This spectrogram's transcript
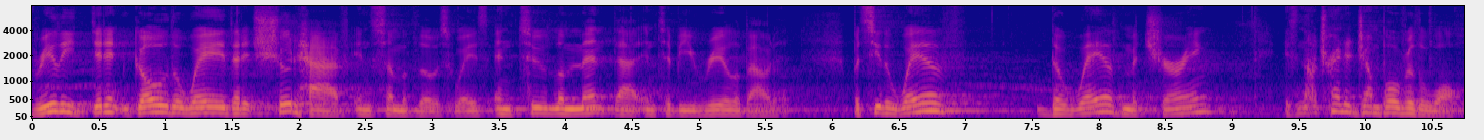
really didn't go the way that it should have in some of those ways and to lament that and to be real about it. But see the way of the way of maturing is not trying to jump over the wall.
